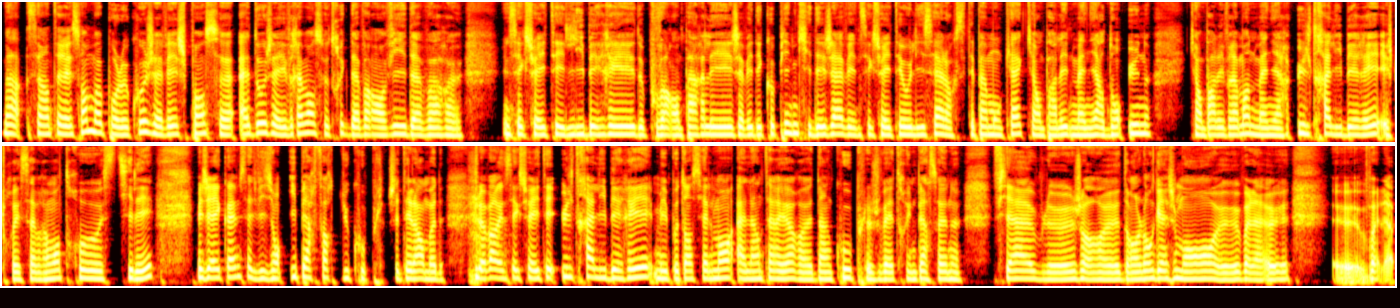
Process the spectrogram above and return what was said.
Bah, c'est intéressant. Moi, pour le coup, j'avais, je pense, euh, ado, j'avais vraiment ce truc d'avoir envie d'avoir euh, une sexualité libérée, de pouvoir en parler. J'avais des copines qui déjà avaient une sexualité au lycée, alors que c'était pas mon cas, qui en parlaient de manière, dont une qui en parlait vraiment de manière ultra libérée, et je trouvais ça vraiment trop stylé. Mais j'avais quand même cette vision hyper forte du couple. J'étais là en mode, je vais avoir une sexualité ultra libérée, mais potentiellement à l'intérieur euh, d'un couple, je vais être une personne fiable, euh, genre euh, dans l'engagement, voilà. voilà.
